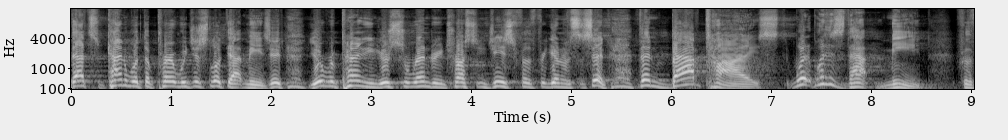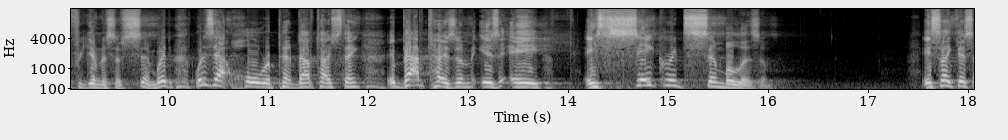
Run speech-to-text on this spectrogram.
that's kind of what the prayer we just looked at means. You're repenting, you're surrendering, trusting Jesus for the forgiveness of sin. Then baptized. What, what does that mean? for the forgiveness of sin. What, what is that whole repent, baptize thing? Baptism is a, a sacred symbolism. It's like this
